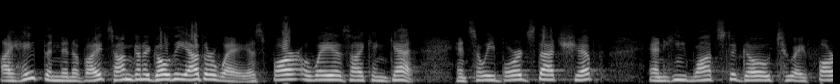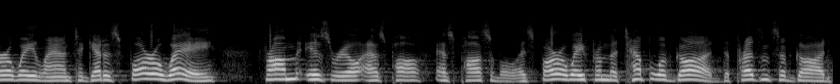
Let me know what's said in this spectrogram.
I hate the Ninevites. I'm going to go the other way, as far away as I can get. And so he boards that ship and he wants to go to a faraway land to get as far away from Israel as, po- as possible, as far away from the temple of God, the presence of God,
